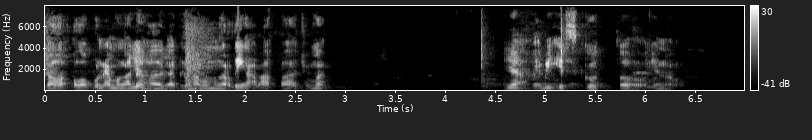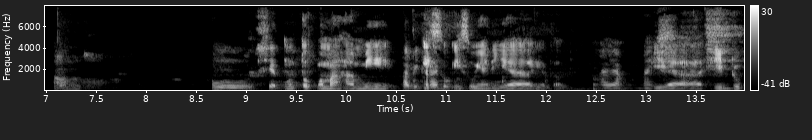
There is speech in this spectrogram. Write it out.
kalau kalaupun emang ada Iya. hal gak bisa kamu mengerti nggak apa-apa cuma ya. maybe it's good to you know Oh. Oh, shit. untuk memahami isu-isunya dia gitu Ayah nice. dia hidup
